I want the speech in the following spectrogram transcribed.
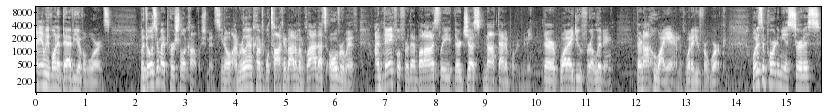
And we've won a bevy of awards. But those are my personal accomplishments. You know, I'm really uncomfortable talking about them. I'm glad that's over with. I'm thankful for them, but honestly, they're just not that important to me. They're what I do for a living. They're not who I am. It's what I do for work. What is important to me is service.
